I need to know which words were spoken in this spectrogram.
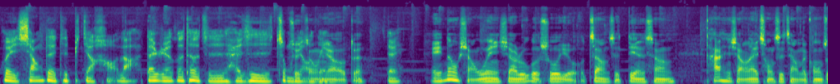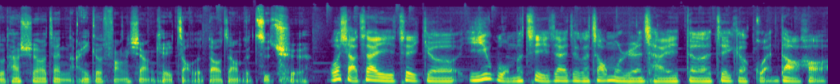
会相对是比较好啦。但人格特质还是重要的。最重要的。对。哎，那我想问一下，如果说有这样子电商。他很想来从事这样的工作，他需要在哪一个方向可以找得到这样的职缺？我想在这个以我们自己在这个招募人才的这个管道哈，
